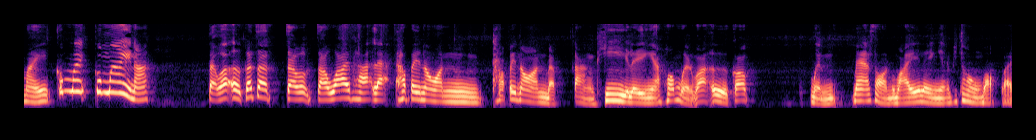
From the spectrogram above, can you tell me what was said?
ไหมก็ไม่ก็ไม่นะ แต่ว่าเออก็จะจะจะไหว้พระแหละถ้าไปนอนถ้าไปนอนแบบต่างที่อะไรอย่างเงี้ยเพราะเหมือนว่า เออก็เหมือนแม่สอนไว้อะไรเงี้ยพี่ทองบอกไว้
